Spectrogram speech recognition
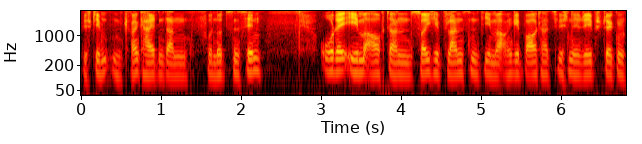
bestimmten Krankheiten dann von Nutzen sind. Oder eben auch dann solche Pflanzen, die man angebaut hat zwischen den Rebstöcken,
